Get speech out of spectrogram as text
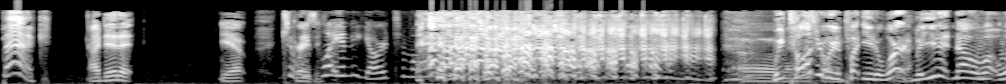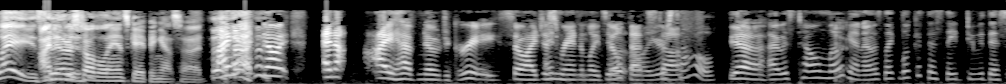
Beck. I did it. Yep. It's Can crazy. we play in the yard tomorrow? Oh, we man, told that's you we funny. were putting you to work, Yeah. but you didn't know what ways. I noticed you? all the landscaping outside. I had no, and I, I have no degree, so I just And randomly do built it that all stuff. yourself. Yeah. I was telling Logan, I was like, look at this. They do this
